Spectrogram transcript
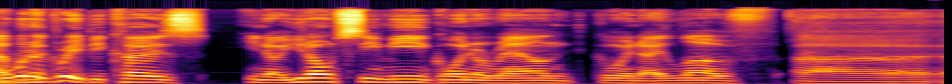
I would agree because you know you don't see me going around going, "I love uh,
